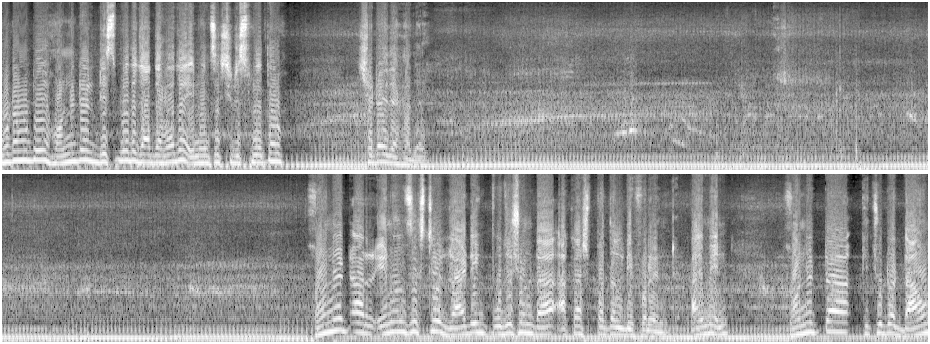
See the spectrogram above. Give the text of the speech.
মোটামুটি হর্নেটের ডিসপ্লেতে যা দেখা যায় এন ওয়ান সিক্সটি ডিসপ্লেতেও সেটাই দেখা যায়। হর্নেট আর এন ওয়ান সিক্সটির রাইডিং পজিশনটা আকাশ পাতাল ডিফারেন্ট আই মিন হর্নেটটা কিছুটা ডাউন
